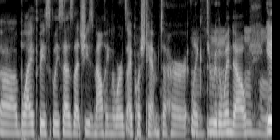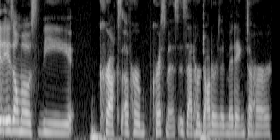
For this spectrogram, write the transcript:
uh, Blythe basically says that she's mouthing the words "I pushed him" to her like through the Mhm. window. Mhm. It is almost the crux of her Christmas is that her daughter's admitting to her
